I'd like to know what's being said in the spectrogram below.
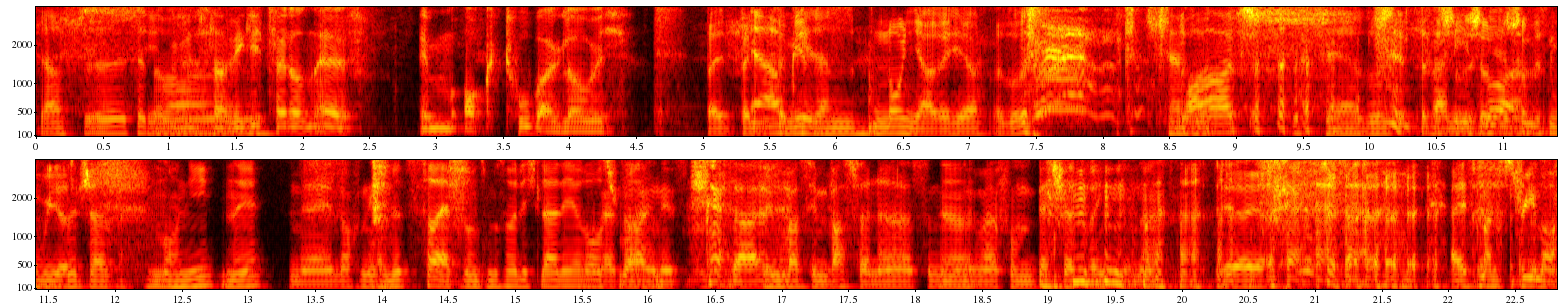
Das äh, ist jetzt aber. Das war wirklich 2011. Im Oktober, glaube ich. Bei, bei, ja, okay, bei mir ist es neun Jahre her. Also. What? Verrückt. Das ist schon, schon, schon, ein bisschen weird. Richard, noch nie? Nee? Nee, noch nicht. Dann wird's Zeit, sonst müssen wir dich leider hier rausschmeißen. sagen, jetzt gibt da irgendwas im Wasser, ne? Dass ja. man vom Becher trinkt. Ne? ja, ja. da ist man Streamer.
